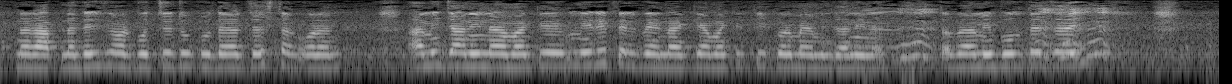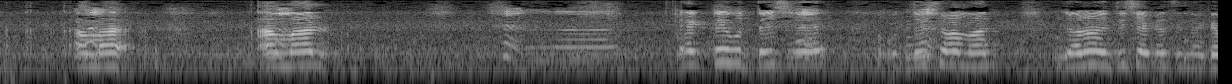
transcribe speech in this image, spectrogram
আপনারা আপনাদের সর্বোচ্চটুকু দেওয়ার চেষ্টা করেন। আমি জানি না আমাকে মেরে ফেলবে নাকি আমাকে কি করবে আমি জানি না। তবে আমি বলতে চাই, আমার আমার একটাই উদ্দেশ্যে উদ্দেশ্য আমার জননেত্রী শেখ হাসিনাকে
